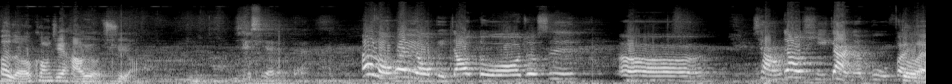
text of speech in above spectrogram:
二楼空间好有趣哦。谢谢。二楼会有比较多，就是呃强调体感的部分，就是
